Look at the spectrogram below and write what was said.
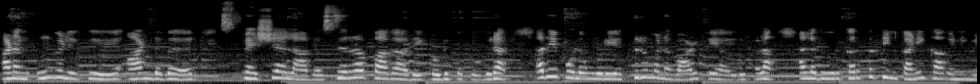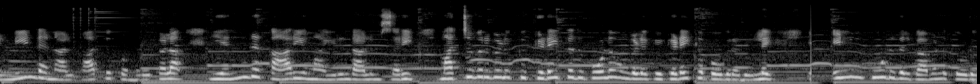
ஆனால் உங்களுக்கு ஆண்டவர் ஸ்பெஷலாக சிறப்பாக அதை கொடுக்க போகிறார். அதே போல உங்களுடைய திருமண வாழ்க்கையா இருக்கலாம். அல்லது ஒரு கற்பத்தின் கனிக்காக நீங்கள் நீண்ட நாள் காத்து கொண்டிருக்கலாம். எந்த காரியமா இருந்தாலும் சரி மற்றவர்களுக்கு கிடைத்தது போல உங்களுக்கு கிடைக்க போகிறது இல்லை இன்னும் கூடுதல் கவனத்தோடு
